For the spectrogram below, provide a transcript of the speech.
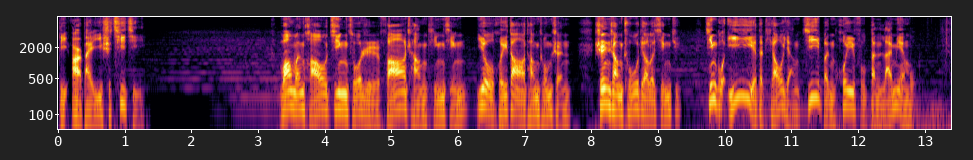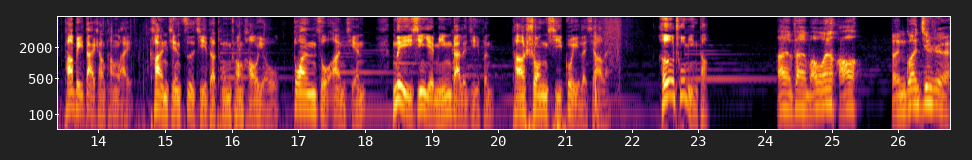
第二百一十七集。王文豪经昨日法场庭刑，又回大堂重审，身上除掉了刑具，经过一夜的调养，基本恢复本来面目。他被带上堂来，看见自己的同窗好友端坐案前，内心也明白了几分。他双膝跪了下来。何初敏道：“案犯王文豪，本官今日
